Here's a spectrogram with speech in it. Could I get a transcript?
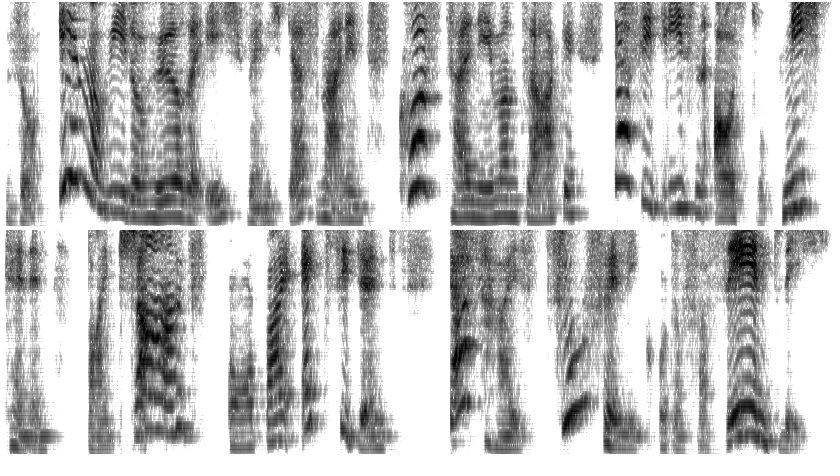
so immer wieder höre ich, wenn ich das meinen Kursteilnehmern sage, dass sie diesen Ausdruck nicht kennen, by chance or by accident. Das heißt zufällig oder versehentlich.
